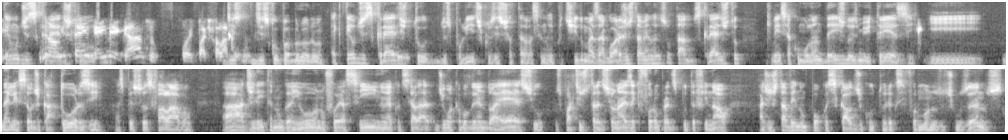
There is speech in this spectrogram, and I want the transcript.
tem um descrédito. Não, isso é, é inegável. Oi, pode falar. Des, desculpa, Bruno. É que tem o descrédito dos políticos, isso já estava sendo repetido, mas agora a gente está vendo o resultado. O descrédito que vem se acumulando desde 2013. E na eleição de 14, as pessoas falavam ah, a direita não ganhou, não foi assim, não é acontecer. A Dilma acabou ganhando do Aécio, os partidos tradicionais é que foram para a disputa final. A gente está vendo um pouco esse caldo de cultura que se formou nos últimos anos,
